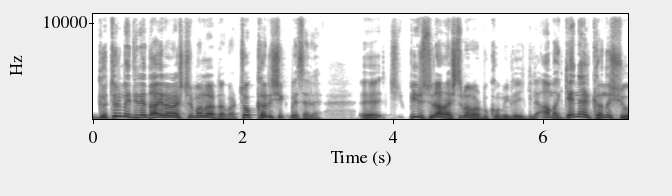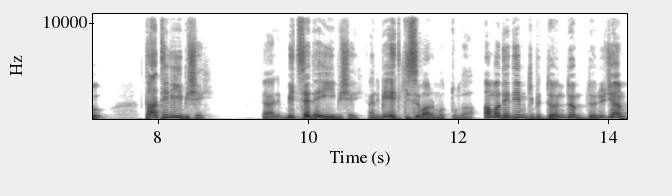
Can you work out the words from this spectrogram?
götürmediğine dair araştırmalar da var. Çok karışık mesele. Ee, bir sürü araştırma var bu konuyla ilgili. Ama genel kanı şu. Tatil iyi bir şey. Yani bitse de iyi bir şey. Hani bir etkisi var mutluluğa. Ama dediğim gibi döndüm, döneceğim.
